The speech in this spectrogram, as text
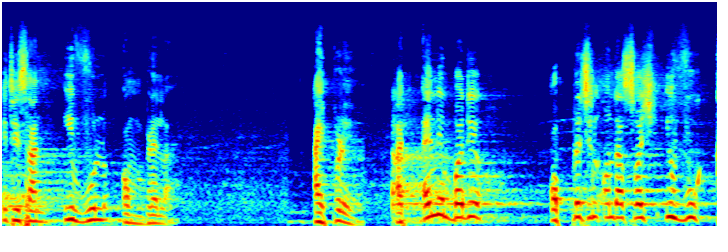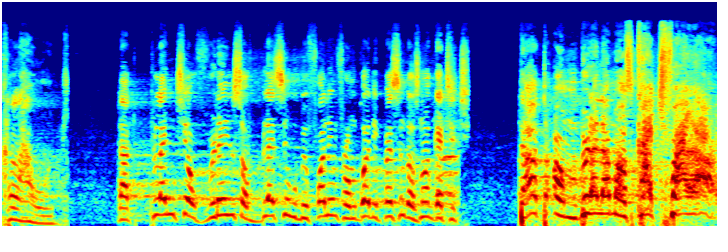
It is an evil umbrella. I pray that anybody operating under such evil cloud, that plenty of rains of blessing will be falling from God, the person does not get it. That umbrella must catch fire.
